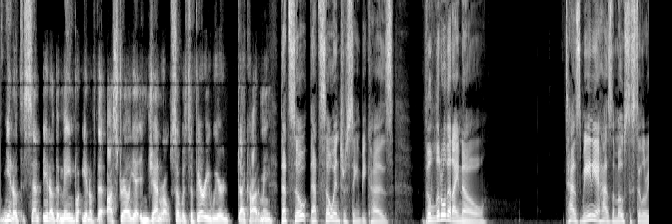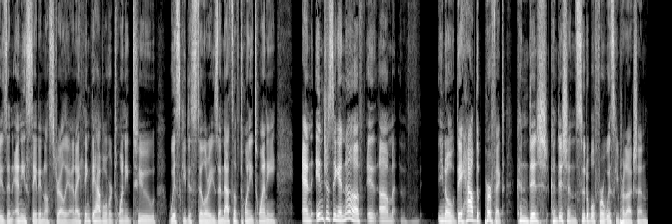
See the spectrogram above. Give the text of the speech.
you know the cent, you know the main you know the Australia in general. So it's a very weird dichotomy. That's so that's so interesting because the little that I know Tasmania has the most distilleries in any state in Australia and I think they have over 22 whiskey distilleries and that's of 2020. And interesting enough, it um you know, they have the perfect condi- conditions suitable for whiskey production.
